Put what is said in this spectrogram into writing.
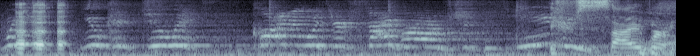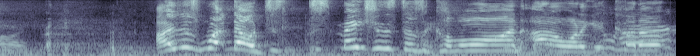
Rhys, uh, you can do it. Climbing with your cyber arm should be easy. Your Cyber arm. I just want no, just just make sure this doesn't come on. I don't want to get cut up.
